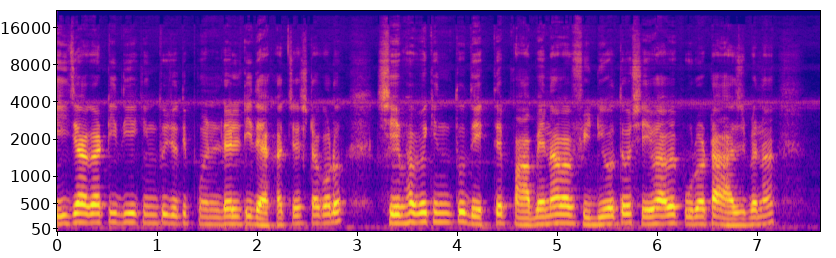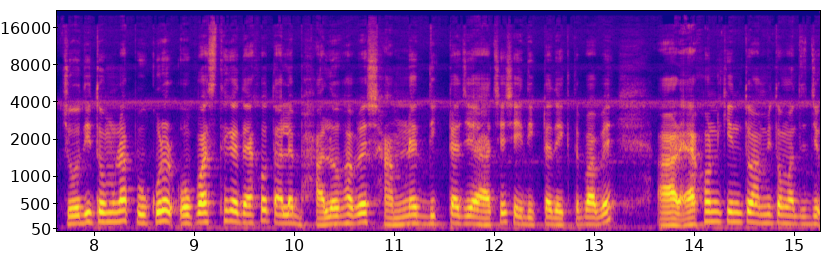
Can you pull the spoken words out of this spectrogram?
এই জায়গাটি দিয়ে কিন্তু যদি প্যান্ডেলটি দেখার চেষ্টা করো, সেভাবে কিন্তু দেখতে পাবে না বা ভিডিওতেও সেভাবে পুরোটা আসবে না। যদি তোমরা পুকুরের ওপাশ থেকে দেখো, তাহলে ভালোভাবে সামনের দিকটা যে আছে, সেই দিকটা দেখতে পাবে। আর এখন কিন্তু আমি তোমাদের যে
